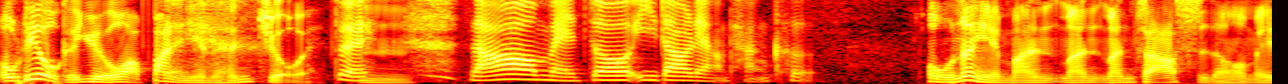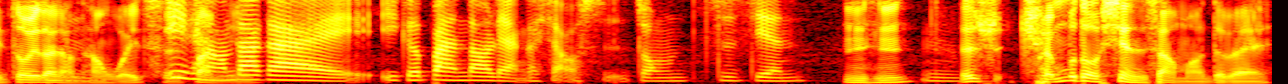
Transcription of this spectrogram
哦，六个月哇，半年了，很久哎。对嗯然后每周一到两堂课，哦，那也蛮蛮蛮扎实的哦，每周一到两堂维持一堂大概一个半到两个小时中之间。嗯哼，呃是全部都线上嘛，对不对？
